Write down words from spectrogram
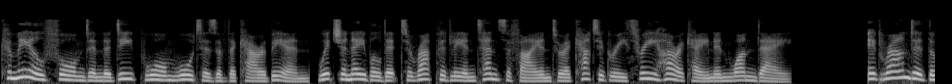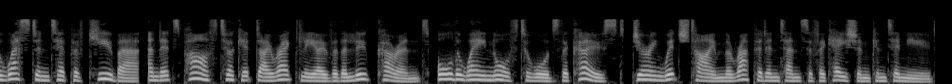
Camille formed in the deep warm waters of the Caribbean, which enabled it to rapidly intensify into a Category 3 hurricane in one day. It rounded the western tip of Cuba, and its path took it directly over the loop current, all the way north towards the coast, during which time the rapid intensification continued.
